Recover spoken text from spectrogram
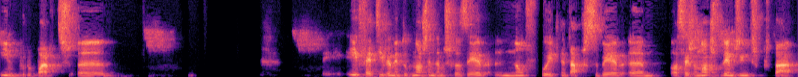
indo por partes. Uh, efetivamente o que nós tentamos fazer não foi tentar perceber, um, ou seja, nós podemos interpretar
